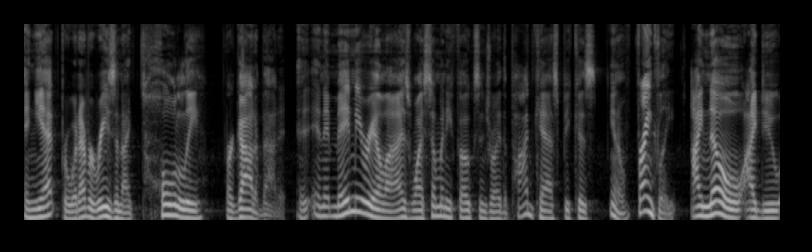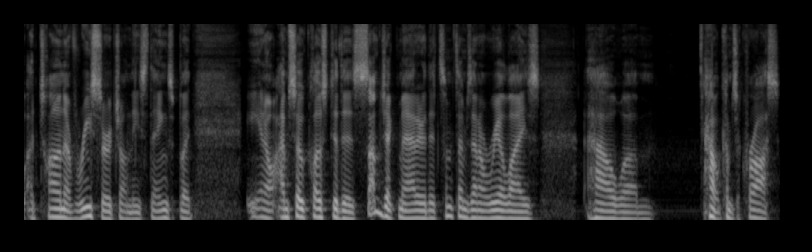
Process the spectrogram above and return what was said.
And yet, for whatever reason, I totally forgot about it. And it made me realize why so many folks enjoy the podcast because, you know, frankly, I know I do a ton of research on these things, but, you know, I'm so close to the subject matter that sometimes I don't realize how. Um, how it comes across.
